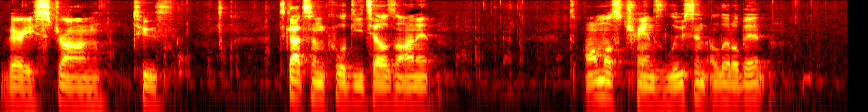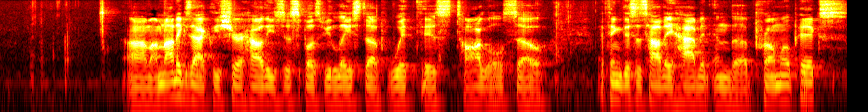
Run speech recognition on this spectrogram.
very strong tooth. It's got some cool details on it. It's almost translucent a little bit. Um, I'm not exactly sure how these are supposed to be laced up with this toggle, so I think this is how they have it in the promo pics.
